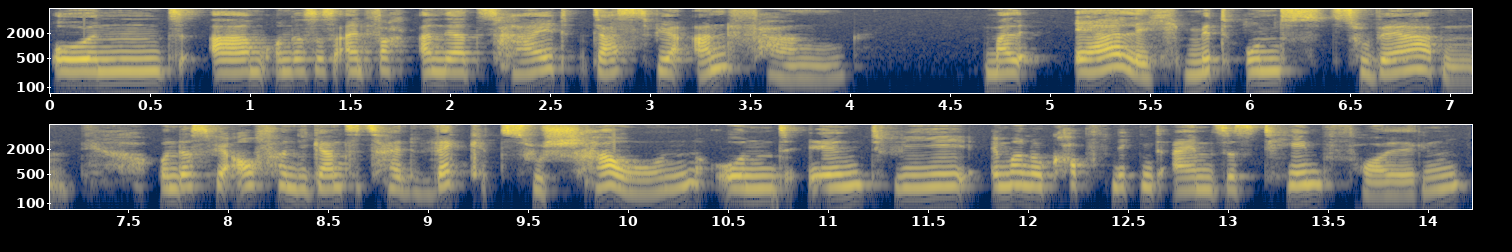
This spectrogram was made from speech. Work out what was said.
Und ähm, und das ist einfach an der Zeit, dass wir anfangen, mal ehrlich mit uns zu werden und dass wir aufhören, die ganze Zeit wegzuschauen und irgendwie immer nur kopfnickend einem System folgen.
